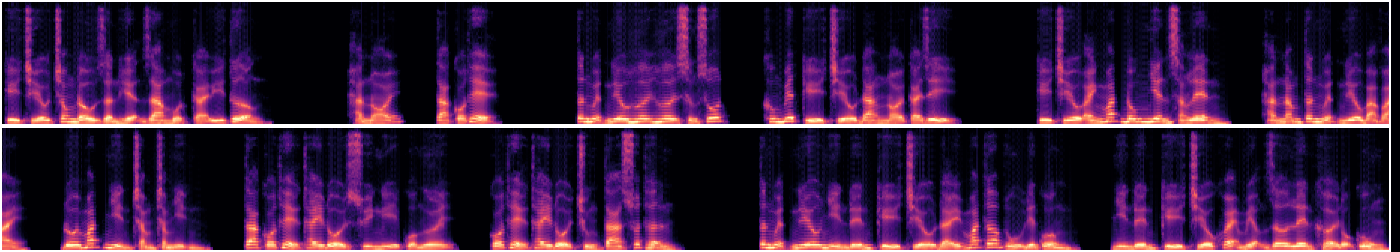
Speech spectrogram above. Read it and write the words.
kỳ chiếu trong đầu dần hiện ra một cái ý tưởng. Hắn nói, ta có thể. Tân Nguyệt Nghiêu hơi hơi sửng sốt, không biết kỳ chiếu đang nói cái gì. Kỳ chiếu ánh mắt đống nhiên sáng lên, hắn nắm Tân Nguyệt Nghiêu bả vai, đôi mắt nhìn chằm chằm nhìn, ta có thể thay đổi suy nghĩ của ngươi, có thể thay đổi chúng ta xuất thân. Tân Nguyệt Nghiêu nhìn đến kỳ chiếu đáy mắt ấp ủ điên cuồng, nhìn đến kỳ chiếu khỏe miệng dơ lên khởi độ cung.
